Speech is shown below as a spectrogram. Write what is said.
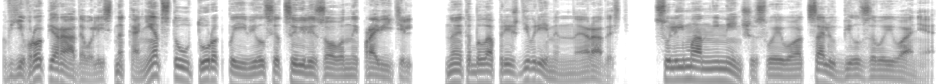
В Европе радовались, наконец-то у турок появился цивилизованный правитель, но это была преждевременная радость. Сулейман не меньше своего отца любил завоевания.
